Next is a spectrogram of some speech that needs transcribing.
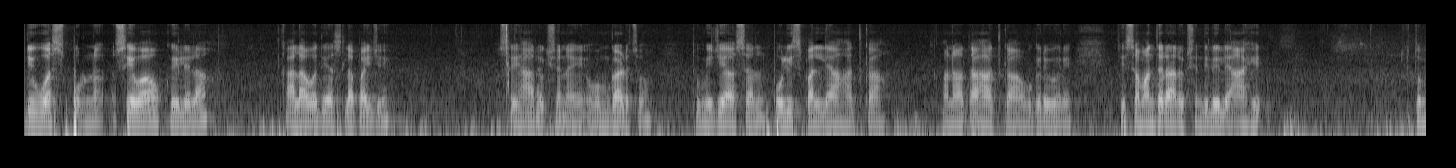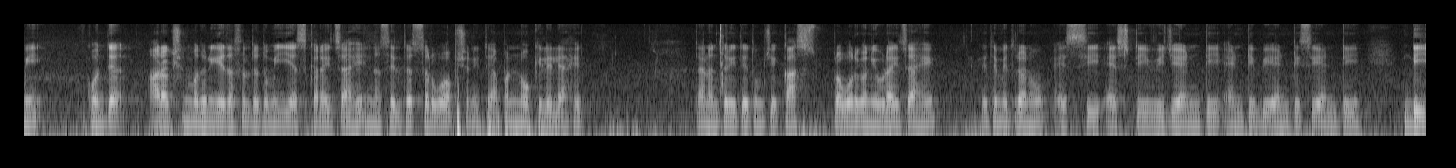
दिवस पूर्ण सेवा केलेला कालावधी असला पाहिजे. असं हे आरक्षण आहे होमगार्डचं तुम्ही जे असाल पोलीस पाल्य आहात का अनाथ आहात का वगैरे वगैरे जे समांतर आरक्षण दिलेले आहेत तुम्ही कोणत्या आरक्षणमधून येत असेल तर तुम्ही येस करायचं आहे. नसेल तर सर्व ऑप्शन इथे आपण नो केलेले आहेत. त्यानंतर इथे तुमचे कास्ट प्रवर्ग निवडायचा आहे. इथे मित्रांनो S C S T V J N T N T B N T C N T D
